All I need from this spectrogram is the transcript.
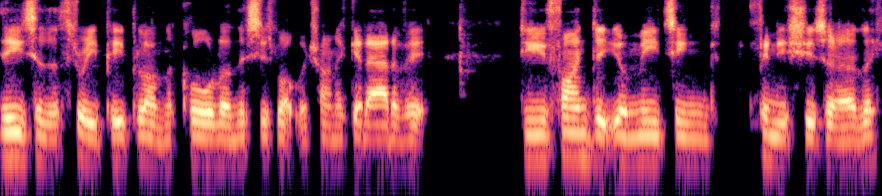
These are the three people on the call, and this is what we're trying to get out of it. Do you find that your meeting finishes early?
